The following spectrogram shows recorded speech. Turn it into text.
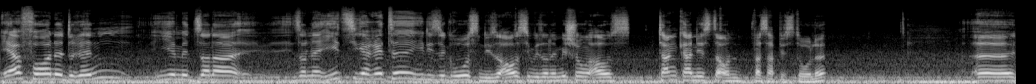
Er vorne drin, hier mit so einer so einer E-Zigarette, hier diese großen, die so aussehen wie so eine Mischung aus Tankkanister und Wasserpistole. Äh,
